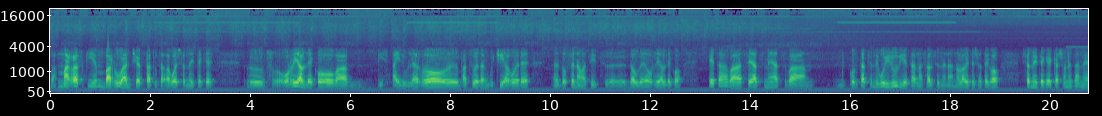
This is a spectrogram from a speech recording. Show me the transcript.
ba, marrazkien barruan txertatuta dago esan daiteke. Horri aldeko ba, bizpaidu lerro e, batzuetan gutxiago ere, e, dozena batitz e, daude horri aldeko, eta ba, zehatz mehatz ba, kontatzen dugu irudietan azaltzen dena. Nola baita esateko, esan daiteke kasonetan e,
